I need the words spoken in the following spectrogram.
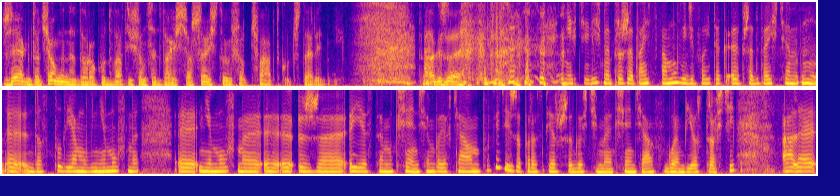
że jak dociągnę do roku 2026, to już od czwartku, cztery dni. Także... Nie chcieliśmy, proszę Państwa, mówić. Wojtek e, przed wejściem mm, e, do studia mówi, nie mówmy, e, nie mówmy, że jestem księciem, bo ja chciałam powiedzieć, że po raz pierwszy gościmy księcia w głębi ostrości, ale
